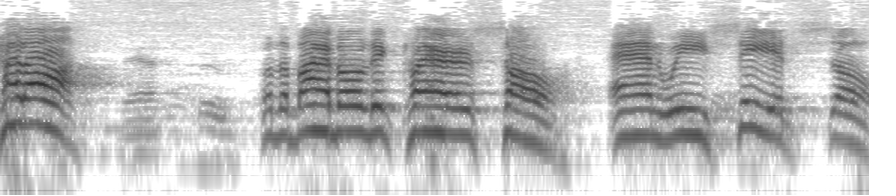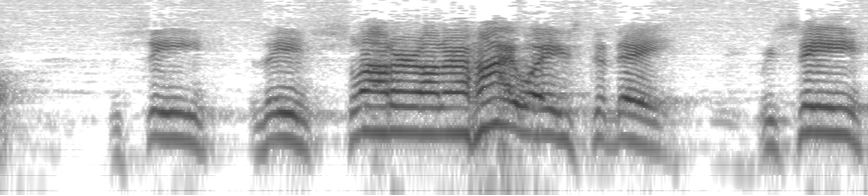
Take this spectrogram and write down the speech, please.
cut off. For the Bible declares so, and we see it so. We see the slaughter on our highways today. We see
